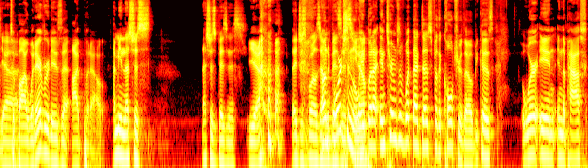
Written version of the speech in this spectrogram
Yeah. to buy whatever it is that I put out. I mean, that's just that's just business. Yeah. It just boils down to business. Unfortunately, you know? but uh, in terms of what that does for the culture, though, because we're in in the past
